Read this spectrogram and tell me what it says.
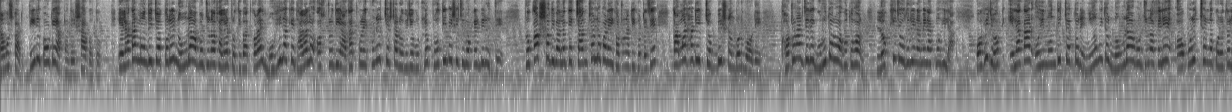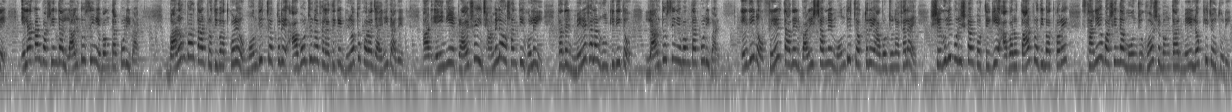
নমস্কার, দি রিপোর্টে আপনাদের স্বাগত। এলাকার মন্দির চত্বরে নোংরা আবর্জনা ফেলার প্রতিবাদ করায় মহিলাকে ধারালো অস্ত্র দিয়ে আঘাত করে খুনের চেষ্টার অভিযোগ উঠল প্রতিবেশী যুবকের বিরুদ্ধে। প্রকাশ্য দিবালোকে চাঞ্চল্যকর এই ঘটনাটি ঘটেছে কামারহাটির চব্বিশ নম্বর ওয়ার্ডে। ঘটনার জেরে গুরুতর আহত হন লক্ষ্মী চৌধুরী নামের এক মহিলা। অভিযোগ, এলাকার ওই মন্দির চত্বরে নিয়মিত নোংরা আবর্জনা ফেলে অপরিচ্ছন্ন করে তোলে এলাকার বাসিন্দা লালটু সিং এবং তার পরিবার। বারংবার তার প্রতিবাদ করেও মন্দির চত্বরে আবর্জনা ফেলা থেকে বিরত করা যায়নি তাদের। আর এই নিয়ে প্রায়শই ঝামেলা, অশান্তি হলেই তাদের মেরে ফেলার হুমকি দিত লালটু সিং এবং তার পরিবার। এদিনও ফের তাদের বাড়ির সামনে মন্দির চত্বরে আবর্জনা ফেলায় সেগুলি পরিষ্কার করতে গিয়ে আবারও তার প্রতিবাদ করে স্থানীয় বাসিন্দা মঞ্জু ঘোষ এবং তার মেয়ে লক্ষ্মী চৌধুরী।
